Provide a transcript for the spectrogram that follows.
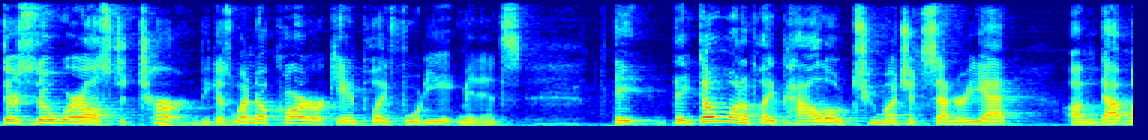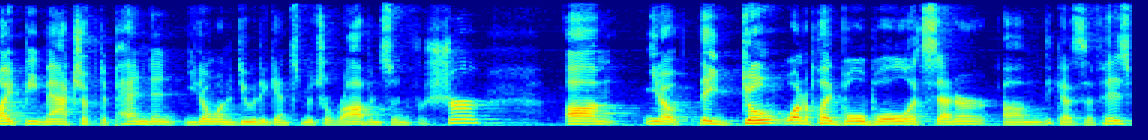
there's nowhere else to turn because Wendell Carter can't play 48 minutes. they they don't want to play Paolo too much at center yet. Um, that might be matchup dependent. You don't want to do it against Mitchell Robinson for sure. Um, you know, they don't want to play Bol Bol at center um, because of his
